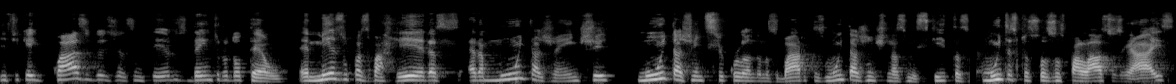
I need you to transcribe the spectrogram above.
e fiquei quase dois dias inteiros dentro do hotel. É mesmo com as barreiras, era muita gente muita gente circulando nos barcos, muita gente nas mesquitas, muitas pessoas nos palácios reais,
